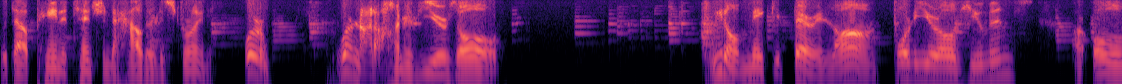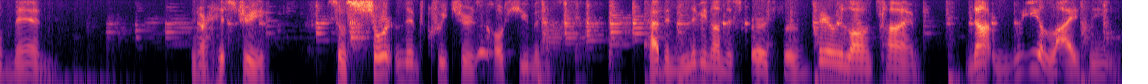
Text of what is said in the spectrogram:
without paying attention to how they're destroying it. We're, we're not a hundred years old. We don't make it very long. 40 year old humans are old men in our history. So short lived creatures called humans have been living on this earth for a very long time, not realizing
